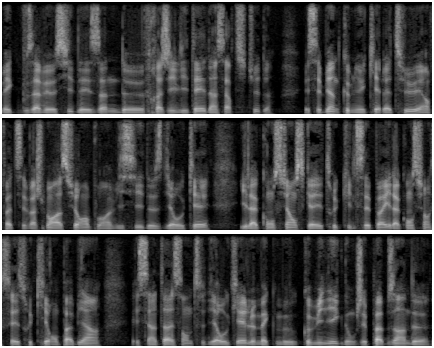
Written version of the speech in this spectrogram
mais que vous avez aussi des zones de fragilité et d'incertitude. Et c'est bien de communiquer là-dessus. Et en fait, c'est vachement rassurant pour un VC de se dire, OK, il a conscience qu'il y a des trucs qu'il ne sait pas, il a conscience qu'il y a des trucs qui iront pas bien. Et c'est intéressant de se dire, OK, le mec me communique, donc j'ai pas besoin de,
